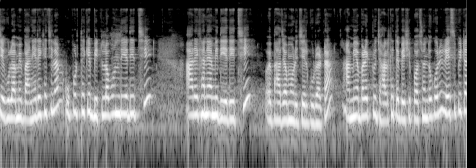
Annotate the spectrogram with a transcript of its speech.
যেগুলো আমি বানিয়ে রেখেছিলাম। উপর থেকে বিট লবণ দিয়ে দিচ্ছি। আর এখানে আমি দিয়ে দিচ্ছি ওই ভাজা মরিচের গুঁড়াটা। আমি আবার একটু ঝাল খেতে বেশি পছন্দ করি। রেসিপিটা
